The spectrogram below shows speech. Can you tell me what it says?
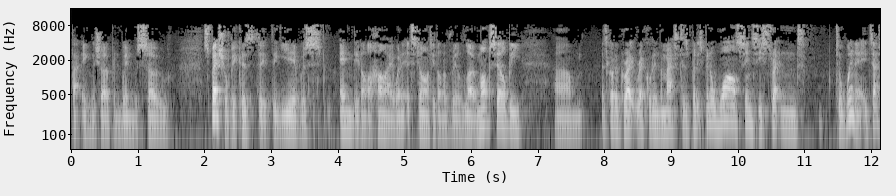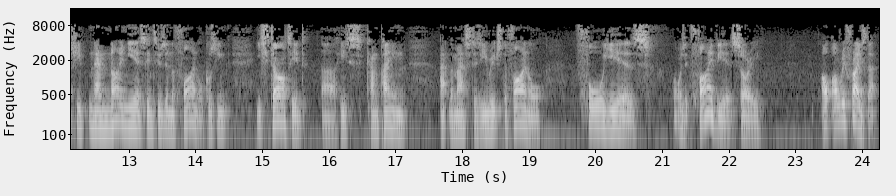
that English Open win was so special because the, the year was ended on a high when it had started on a real low. Mark Selby, um, has got a great record in the Masters, but it's been a while since he's threatened to win it. It's actually now nine years since he was in the final because he he started uh, his campaign at the Masters. He reached the final four years. What was it? Five years. Sorry, I'll, I'll rephrase that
